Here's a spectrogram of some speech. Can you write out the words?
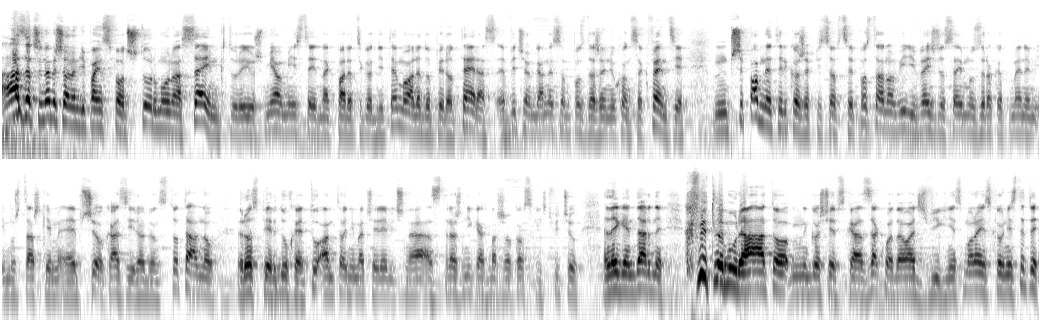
A zaczynamy, Szanowni Państwo, od szturmu na Sejm, który już miał miejsce jednak parę tygodni temu, ale dopiero teraz wyciągane są po zdarzeniu konsekwencje. Mm, Przypomnę tylko, że pisowcy postanowili wejść do Sejmu z Rocketmanem i Musztaszkiem e, przy okazji, robiąc totalną rozpierduchę. Tu Antoni Macierewicz na strażnikach marszałkowskich ćwiczył legendarny chwyt lemura, a to Gosiewska zakładała dźwignię smoleńską. Niestety,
